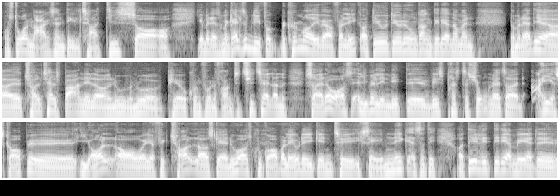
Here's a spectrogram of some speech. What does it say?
hvor stor en markedsandel tager de så? Og, jamen altså, man kan altid blive bekymret i hvert fald, ikke? Og det er jo, det er jo det nogle gange det der, når man, når man er det her øh, 12-talsbarn, eller nu, nu har Per jo kun fundet frem til 10-tallerne, så er der jo også alligevel en lidt øh, vis præstation, altså, at ej, jeg skal op øh, i old, og jeg fik 12, og skal jeg nu også kunne gå op og lave det igen til eksamen, ikke? Altså det, og det er lidt det der med, at øh,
